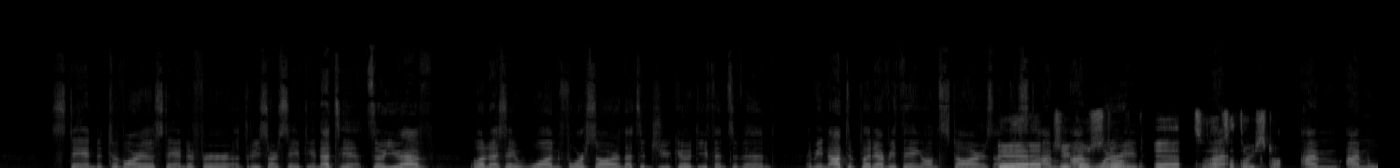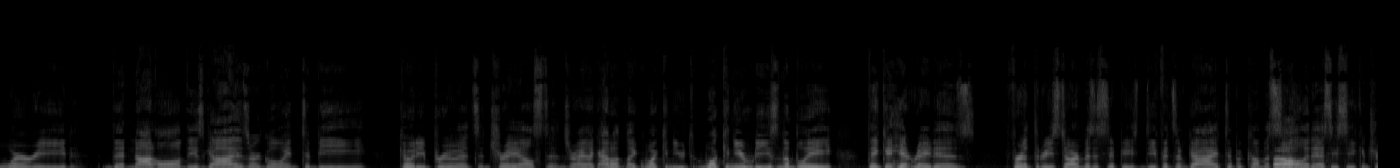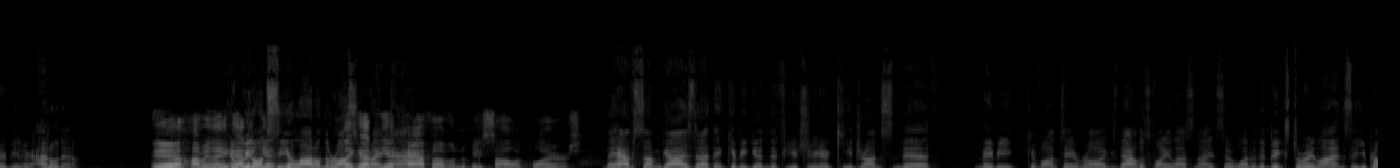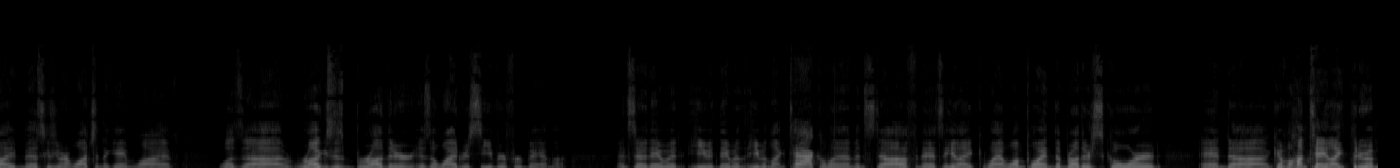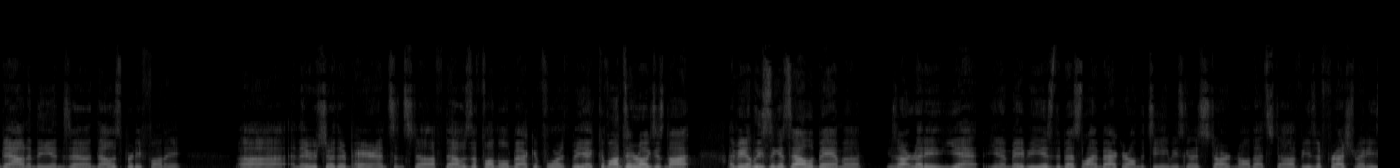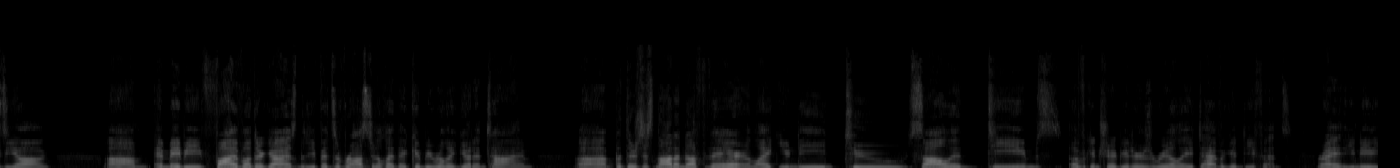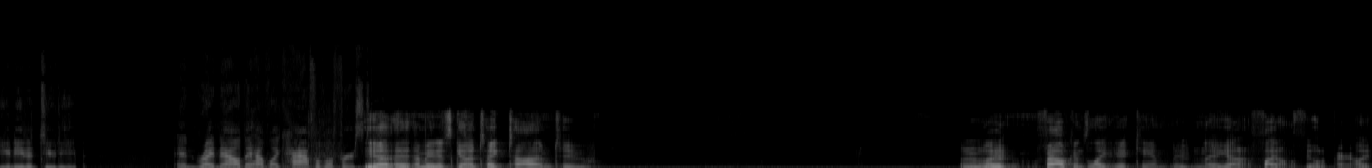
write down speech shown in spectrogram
Stand Tavario Standifer, a three-star safety, and that's it. So you have what did I say? One four-star, and that's a JUCO defensive end. I mean, not to put everything on stars. I'm yeah, just, I'm, I'm worried. Yeah, so that's I, a three star. I'm I'm worried that not all of these guys are going to be Cody Prewitts and Trae Elstons, right? Like I don't like what can you what can you reasonably think a hit rate is for a three star Mississippi defensive guy to become a oh. solid SEC contributor? I don't know. Yeah, I mean they. And we don't get, see a lot on the roster they got right get now. half of them to be solid players. They have some guys that I think could be good in the future. You know, Keidron Smith, maybe Kevontae Ruggs. That was funny last night. So one of the big storylines that you probably missed because you weren't watching the game live was uh, Ruggs' brother is a wide receiver for Bama. And so they would he would they would he would like tackle him and stuff and he like at one point the brother scored and uh Kevontae like threw him down in the end zone. That was pretty funny. Uh, and they would show their parents and stuff. That was a fun little back and forth. But yeah, Kevontae Ruggs is not I mean, at least against Alabama, He's not ready yet. You know, maybe he is the best linebacker on the team. He's going to start and all that stuff. He's a freshman. He's young. Um, and maybe five other guys on the defensive roster look like they could be really good in time. Uh, but there's just not enough there. Like you need two solid teams of contributors really to have a good defense, right? You need you need a two deep, and right now they have like half of a first. Team. Yeah, I mean it's going to take time to. Ooh, they, Falcons late hit Cam Newton. They got in a fight on the field apparently.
